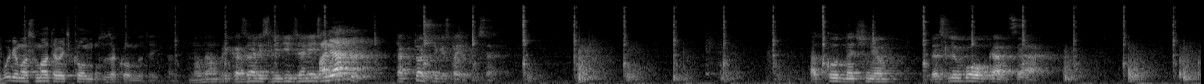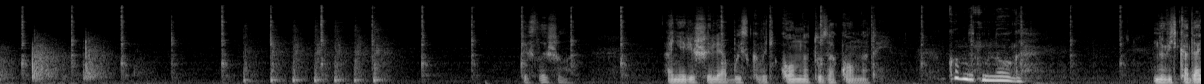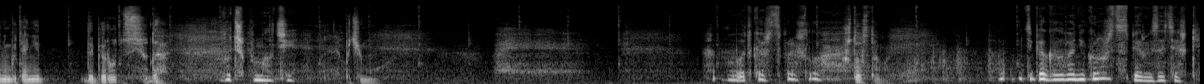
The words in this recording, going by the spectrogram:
Будем осматривать комнату за комнатой. Но нам приказали следить за лестницей. Понятно? Так точно, господин комиссар. Откуда начнем? Да с любого конца. Ты слышала? Они решили обыскивать комнату за комнатой. Комнат много. Но ведь когда-нибудь они доберутся сюда. Лучше помолчи. Почему? Вот, кажется, прошло. Что с тобой? У тебя голова не кружится с первой затяжки?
